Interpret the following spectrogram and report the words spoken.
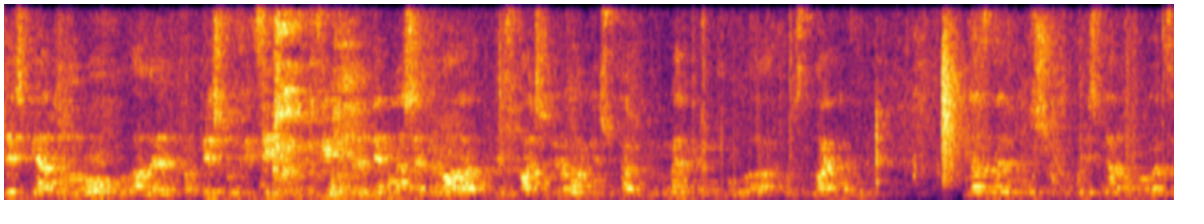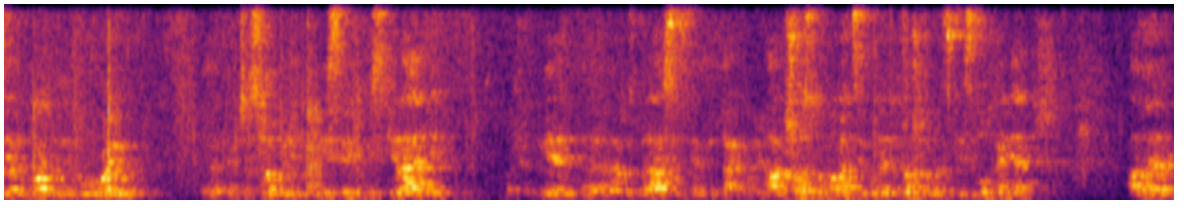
2005 року, але фактично офіційно. Офіційно перед тим вона тривала десь 2-3 роки, що там документів не було, а користування було. Я знаю, тому що в 2005 році я обраний головою е, тимчасової комісії в міській раді і е, розбирався з цим питанням. А в шостому році були також громадські слухання, але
